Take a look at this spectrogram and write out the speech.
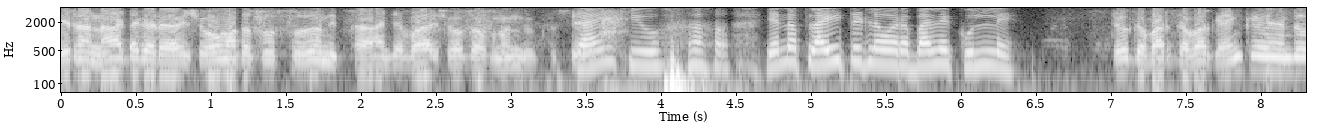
ಏನ ನಾಟಕಡ ಶೋಮದ ತೂರ್ತದ ಅಂಜ ಬಾರಿ ಶೋಕ ನಂದು ಖುಷಿ ಥ್ಯಾಂಕ್ ಯು ಎನ್ನ ಫ್ಲೈಟ್ ಇಡ್ಲ ಅವರ ಬಲೆ ಕುಲ್ಲೆ? ಶೋಕ ಬರ್ಕ ಬರ್ಕ. ಹೆಂಗ್ ಒಂದು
